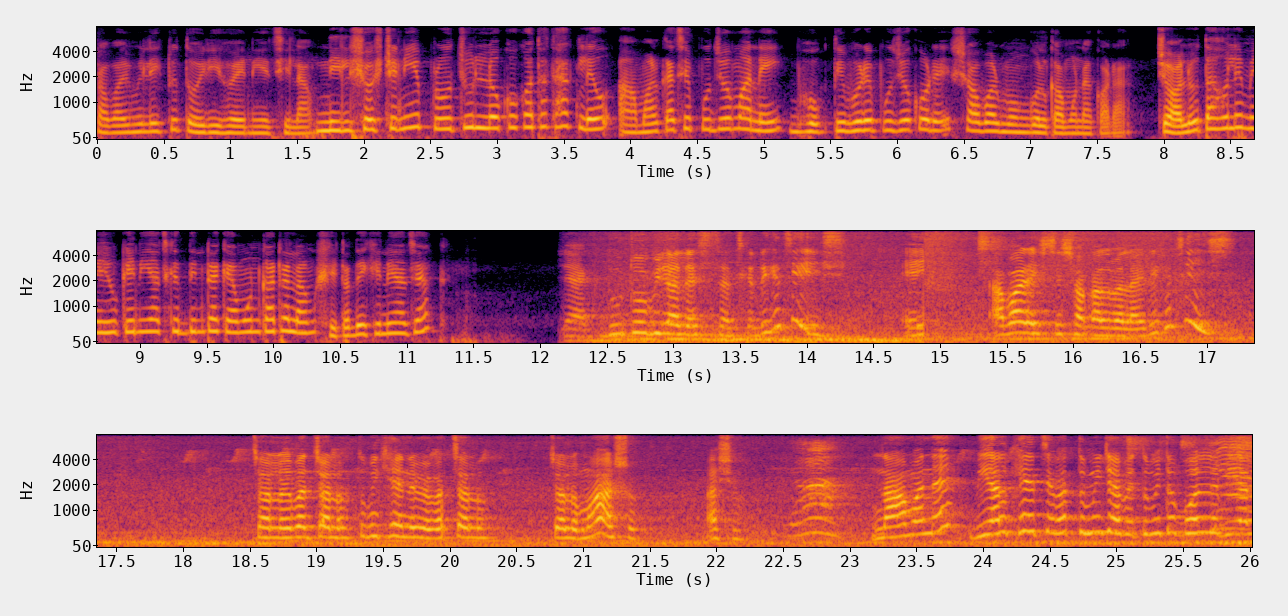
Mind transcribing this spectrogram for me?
সবাই মিলে একটু তৈরি হয়ে নিয়েছিলাম। নীল ষষ্ঠী নিয়ে প্রচুর লোককথা থাকলেও আমার কাছে পুজো মানেই ভক্তি ভরে পুজো করে সবার মঙ্গল কামনা করা। চলো তাহলে মেহুকে নিয়ে আজকের দিনটা কেমন কাটালাম সেটা দেখে নেওয়া যাক। দেখ দুটো বিড়াল এসছে আজকে দেখেছিস? এই আবার এসছে সকালবেলায় দেখেছিস? চলো এবার চলো তুমি খেয়ে নেবে এবার চলো। চলো মা আসো আসো। না মানে? বিড়াল খেয়েছে এবার তুমি যাবে তুমি তো বললে বিড়াল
